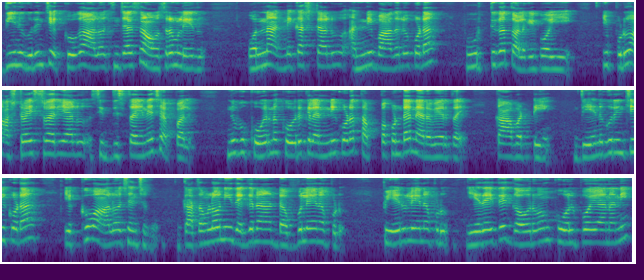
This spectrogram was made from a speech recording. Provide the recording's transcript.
దీని గురించి ఎక్కువగా ఆలోచించాల్సిన అవసరం లేదు. ఉన్న అన్ని కష్టాలు అన్ని బాధలు కూడా పూర్తిగా తొలగిపోయి ఇప్పుడు అష్టైశ్వర్యాలు సిద్ధిస్తాయనే చెప్పాలి. నువ్వు కోరిన కోరికలన్నీ కూడా తప్పకుండా నెరవేరుతాయి. కాబట్టి దేని గురించి కూడా ఎక్కువ ఆలోచించకు. గతంలో నీ దగ్గర డబ్బు లేనప్పుడు పేరు లేనప్పుడు ఏదైతే గౌరవం కోల్పోయానని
